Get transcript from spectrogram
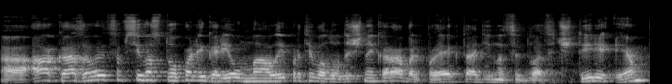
А, а оказывается, в Севастополе горел малый противолодочный корабль проекта 1124М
